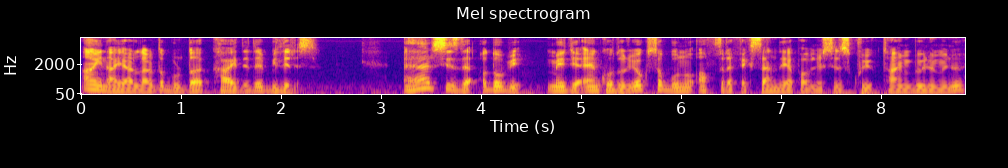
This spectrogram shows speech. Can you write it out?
Aynı ayarlarda burada kaydedebiliriz. Eğer sizde Adobe Media Encoder yoksa bunu After Effects'ten de yapabilirsiniz Quick Time bölümünü.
